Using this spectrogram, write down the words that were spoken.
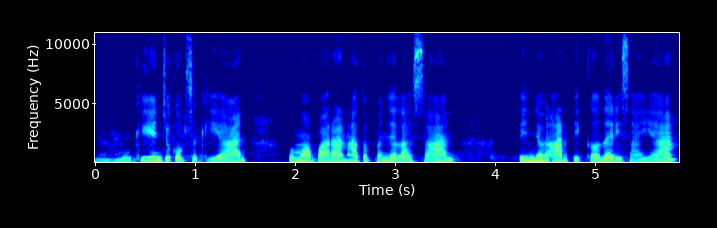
Nah, mungkin cukup sekian pemaparan atau penjelasan tinjauan artikel dari saya.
